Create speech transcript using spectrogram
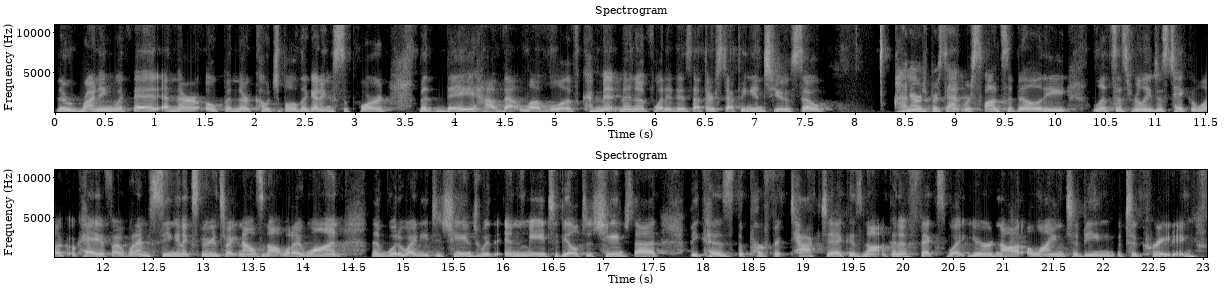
They're running with it and they're open, they're coachable, they're getting support, but they have that level of commitment of what it is that they're stepping into. So 100% responsibility lets us really just take a look. Okay, if I, what I'm seeing and experience right now is not what I want, then what do I need to change within me to be able to change that? Because the perfect tactic is not going to fix what you're not aligned to being to creating.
